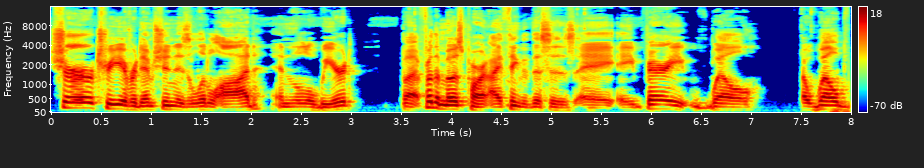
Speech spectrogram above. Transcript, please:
sure, Tree of Redemption is a little odd and a little weird, but for the most part, I think that this is a, a very well a well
